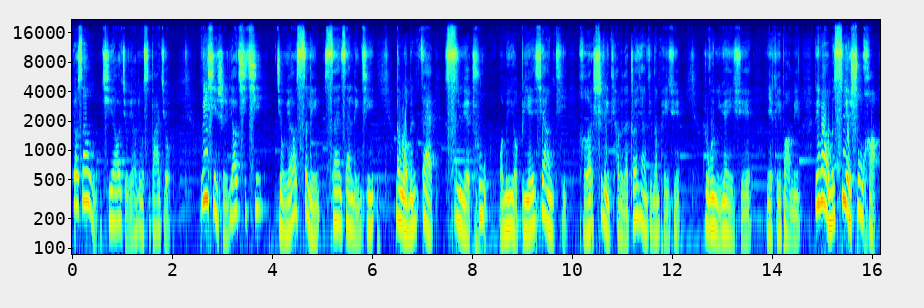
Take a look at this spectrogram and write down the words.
幺三五七幺九幺六四八九，微信是幺七七九幺四零三三零七。那我们在四月初，我们有鼻炎象体和视力调理的专项技能培训，如果你愿意学，也可以报名。另外，我们四月十五号。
